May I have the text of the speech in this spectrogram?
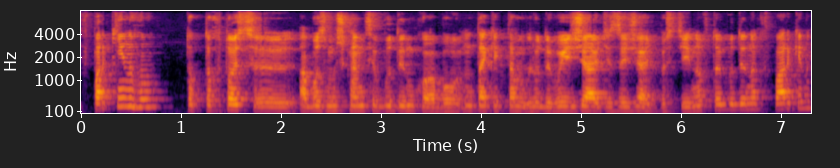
в паркінгу, тобто хтось е, або з мешканців будинку, або ну, так як там люди виїжджають і заїжджають постійно в той будинок в паркінг,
